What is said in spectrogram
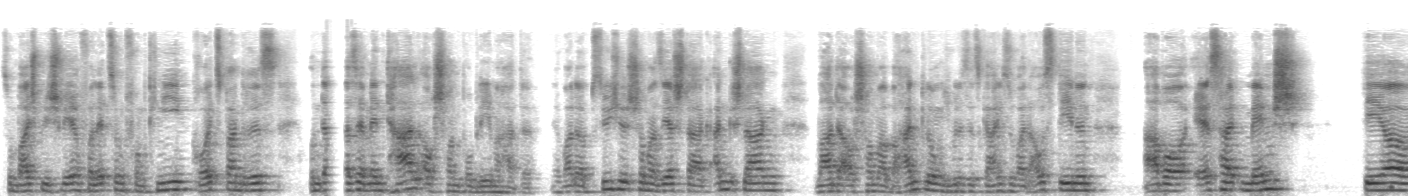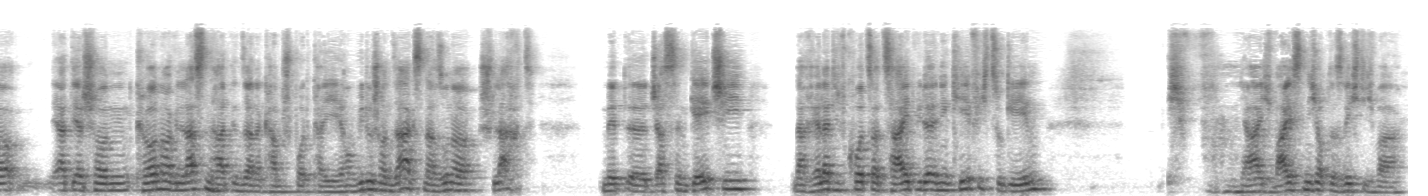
zum Beispiel schwere Verletzungen vom Knie, Kreuzbandriss und dass er mental auch schon Probleme hatte. Er war da psychisch schon mal sehr stark angeschlagen, war da auch schon mal Behandlung. Ich will das jetzt gar nicht so weit ausdehnen, aber er ist halt ein Mensch, der, er der schon Körner gelassen hat in seiner Kampfsportkarriere. Und wie du schon sagst, nach so einer Schlacht mit äh, Justin Gaethje nach relativ kurzer Zeit wieder in den Käfig zu gehen. Ich ja, ich weiß nicht, ob das richtig war.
